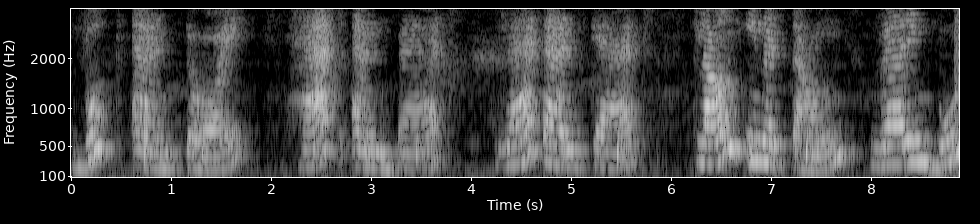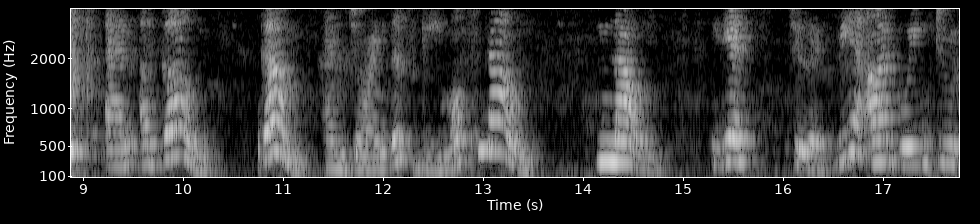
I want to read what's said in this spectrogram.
book and toy, hat and bat, rat and cat, clown in a town, wearing boots and a gown. Come and join this game of noun. Noun. Yes, children, we are going to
